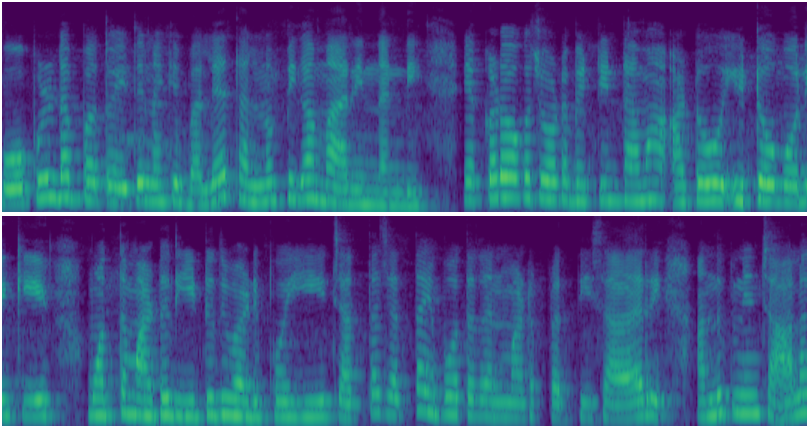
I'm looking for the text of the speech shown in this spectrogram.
పోపుల డబ్బాతో అయితే నాకు భలే తలనొప్పిగా మారిందండి. ఎక్కడో ఒక చోట పెట్టింటామా? అటో ఇటో వణికి మొత్తం అటుది ఇటుది పడిపోయి చెత్త చెత్త అయిపోతుంది అనమాట ప్రతిసారి. అందుకు నేను చాలా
